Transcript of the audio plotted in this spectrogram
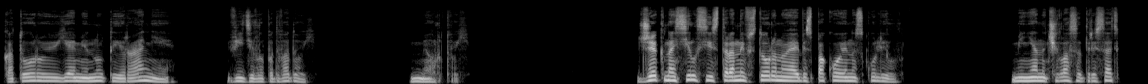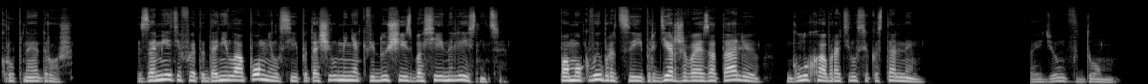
которую я минуты ранее видела под водой. мертвой. Джек носился из стороны в сторону и обеспокоенно скулил. Меня начала сотрясать крупная дрожь. Заметив это, Данила опомнился и потащил меня к ведущей из бассейна лестнице. Помог выбраться и, придерживая за талию, глухо обратился к остальным. Пойдем в дом.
